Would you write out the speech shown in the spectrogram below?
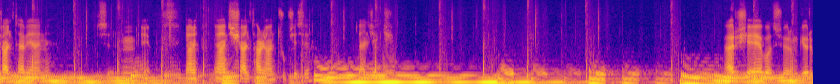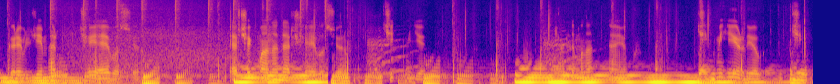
Şalter yani. Hmm, e, yani yani şalter yani Türkçesi gelecek. Her şeye basıyorum. Görüp görebileceğim her şeye basıyorum. Gerçek manada her şeye basıyorum. Kick mi diyor? Geldi mi lan? Ha yok. Kick me here diyor. Kick.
